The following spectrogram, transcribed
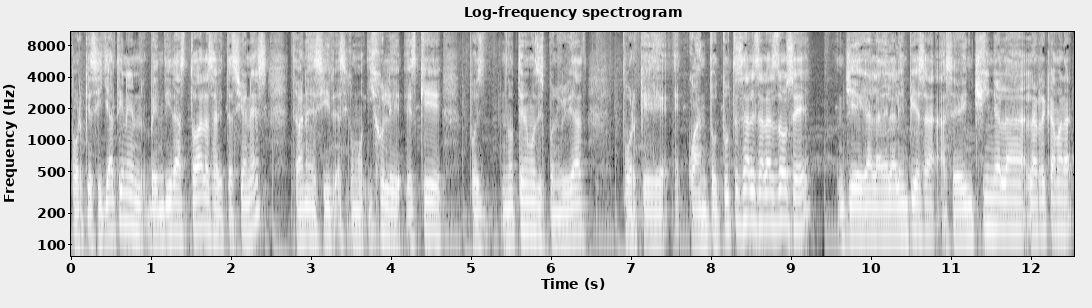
Porque si ya tienen vendidas todas las habitaciones, te van a decir así como, híjole, es que pues no tenemos disponibilidad. Porque cuando tú te sales a las 12, llega la de la limpieza hacer en chinga la, la recámara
